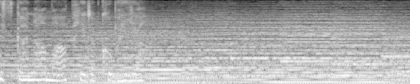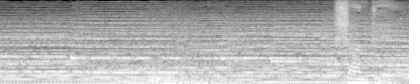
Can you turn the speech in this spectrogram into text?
इसका नाम आप ही रखो भैया। शांति।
